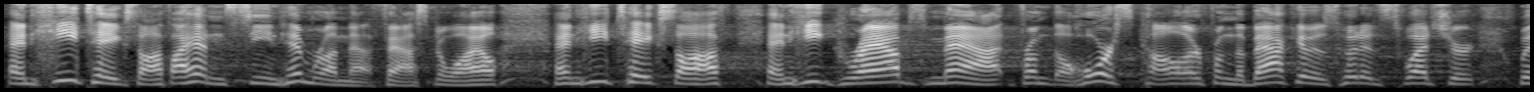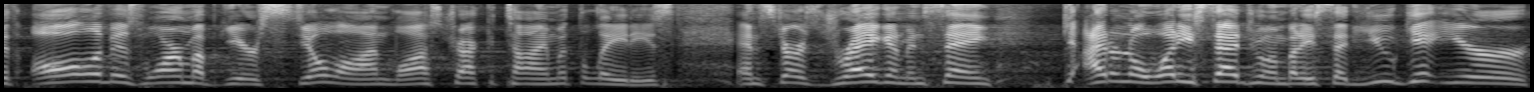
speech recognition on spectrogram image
and he takes off. I hadn't seen him run that fast in a while. And he takes off and he grabs Matt from the horse collar from the back of his hooded sweatshirt with all of his warm up gear still on, lost track of time with the ladies, and starts dragging him and saying, I don't know what he said to him, but he said, You get your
